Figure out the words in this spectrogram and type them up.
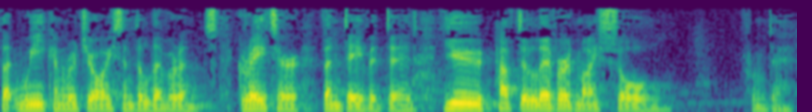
that we can rejoice in deliverance greater than David did. You have delivered my soul from death.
